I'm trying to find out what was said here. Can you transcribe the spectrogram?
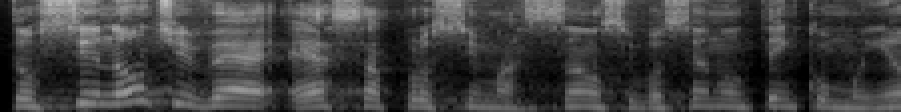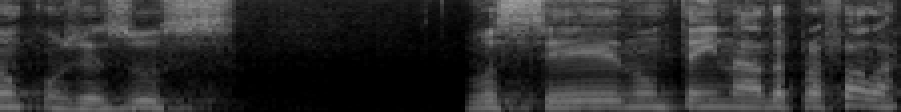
Então, se não tiver essa aproximação, se você não tem comunhão com Jesus, você não tem nada para falar.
